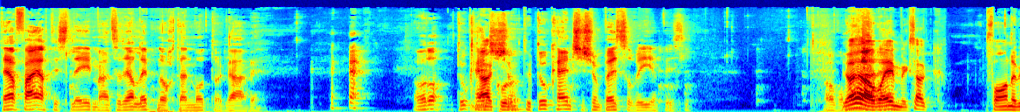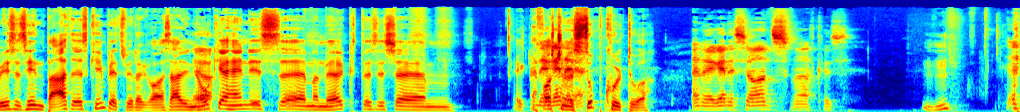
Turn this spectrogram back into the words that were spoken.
der feiert das Leben, also der lebt noch dein Motto, glaube ich. Oder? Du Ja, kennst, cooler schon, Typ. du kennst ihn schon besser wie ich ein bisschen. Aber Ja, ja, aber eben, wie gesagt, vorne bis es hin, Party, das kommt jetzt wieder groß. Auch die Ja. Nokia-Handys, äh, man merkt, das ist ähm, äh, Eine fast schon eine. Subkultur. Eine Renaissance, Markus. Es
